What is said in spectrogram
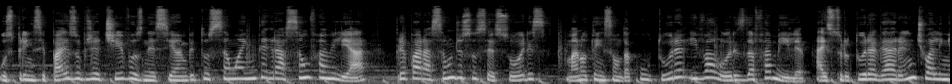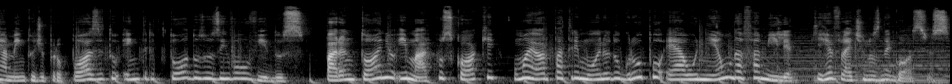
Os principais objetivos nesse âmbito são a integração familiar, preparação de sucessores, manutenção da cultura e valores da família. A estrutura garante o alinhamento de propósito entre todos os envolvidos. Para Antônio e Marcos Koch, o maior patrimônio do grupo é a união da família, que reflete nos negócios.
